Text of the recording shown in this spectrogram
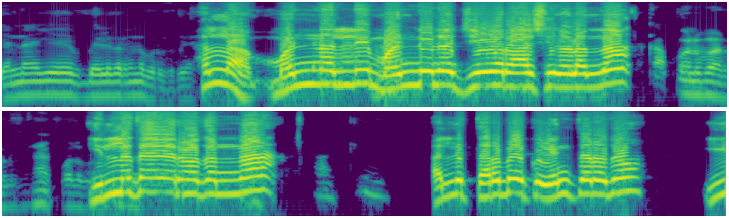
ಚೆನ್ನಾಗಿ ಅಲ್ಲ ಮಣ್ಣಲ್ಲಿ ಮಣ್ಣಿನ ಜೀವರಾಶಿಗಳನ್ನ ಇಲ್ಲದೆ ಇರೋದನ್ನ ಅಲ್ಲಿ ತರಬೇಕು. ಹೆಂಗ್ ತರೋದು? ಈ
